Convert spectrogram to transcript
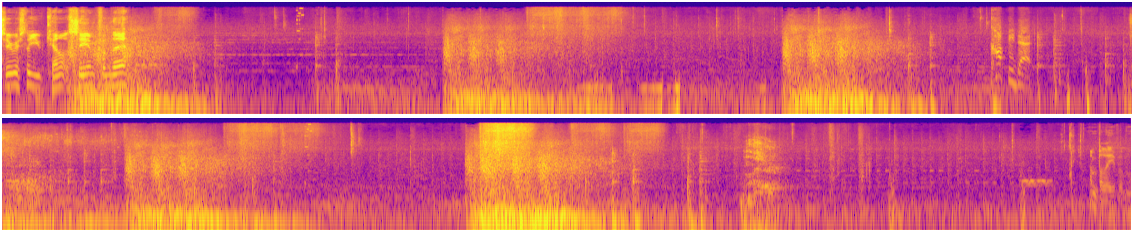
Seriously, you cannot see him from there? Copy that. Unbelievable.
